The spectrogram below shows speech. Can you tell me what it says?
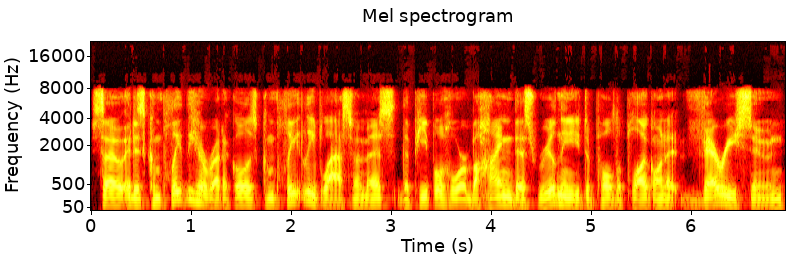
So it is completely heretical, it's completely blasphemous. The people who are behind this really need to pull the plug on it very soon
